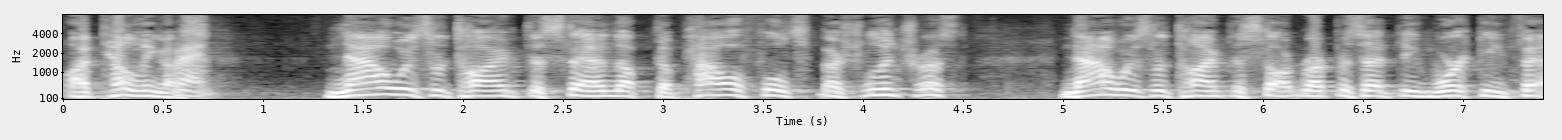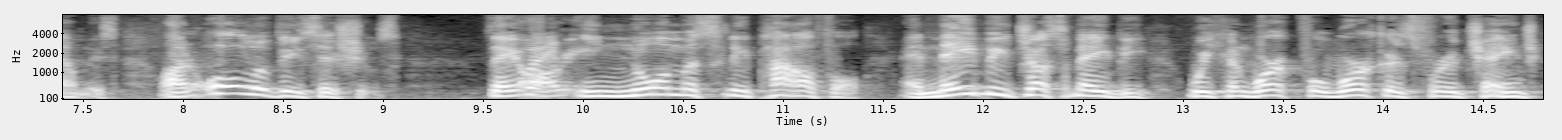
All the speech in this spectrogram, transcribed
are telling us Right. now is the time to stand up to powerful special interests. Now is the time to start representing working families on all of these issues. They are enormously powerful. And maybe, just maybe, we can work for workers for a change.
